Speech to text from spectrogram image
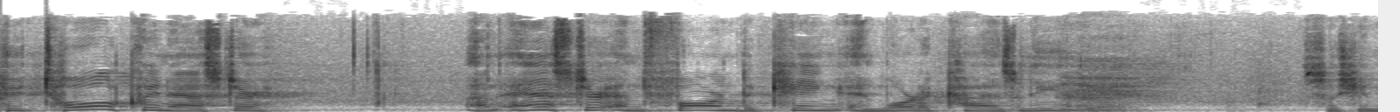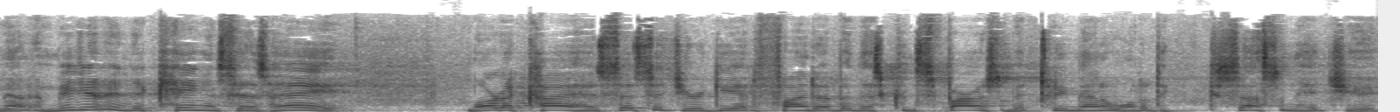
who told Queen Esther, and Esther informed the king in Mordecai's name. So she met immediately the king and says, Hey, Mordecai has sits at your gate, found out about this conspiracy about two men that wanted to assassinate you.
